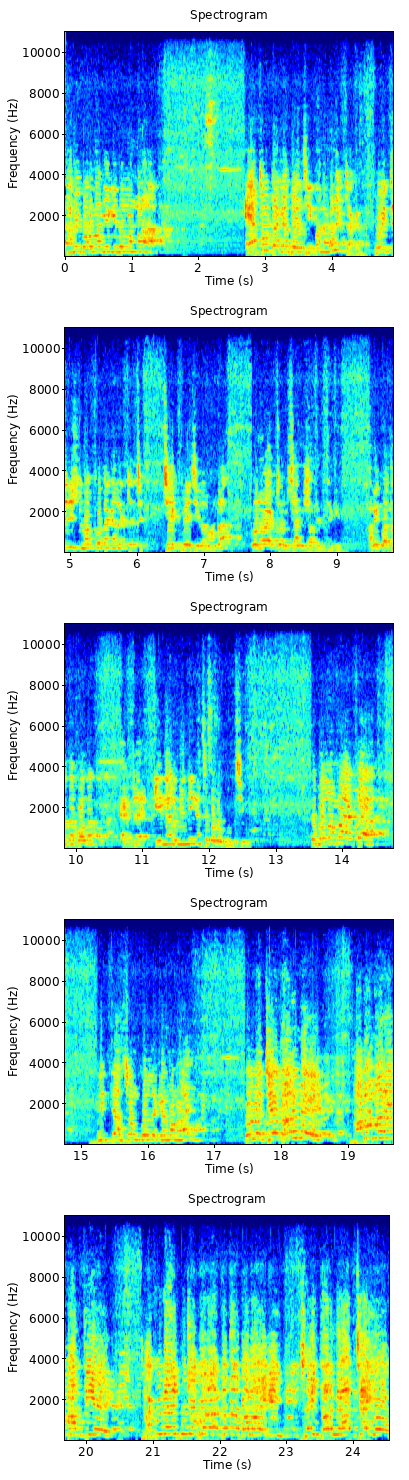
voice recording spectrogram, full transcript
আমি বড় মাকে গিয়ে বললাম, মা এত টাকা পেয়েছি মানে অনেক টাকা, পঁয়ত্রিশ লক্ষ টাকার একটা চেক পেয়েছিলাম আমরা কোনো একজন সাংসদের থেকে। আমি কথাটা বলার একটা ইনার মিনিং আছে বলে বলছি। তো বললাম, না, একটা বৃদ্ধাশ্রম করলে কেমন হয়? বলল, যে ধর্মে বাবা মারা বাদ দিয়ে ঠাকুরের পুজো করার কথা বলা হয়নি, সেই ধর্মে আর যাই হোক,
